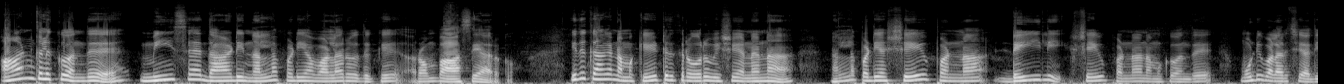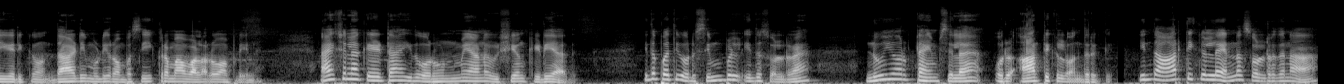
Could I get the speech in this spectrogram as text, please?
ஆண்களுக்கு வந்து மீசை தாடி நல்லபடியாக வளருவதுக்கு ரொம்ப ஆசையாக இருக்கும். இதுக்காக நம்ம கேட்டிருக்கிற ஒரு விஷயம் என்னென்னா நல்லபடியாக ஷேவ் பண்ணால் டெய்லி ஷேவ் பண்ணால் நமக்கு வந்து முடி வளர்ச்சி அதிகரிக்கும். தாடி முடி ரொம்ப சீக்கிரமாக வளரும் அப்படின்னு. ஆக்சுவலாக கேட்டால் இது ஒரு உண்மையான விஷயம் கிடையாது. இதை பற்றி ஒரு சிம்பிள் இது சொல்கிறேன் நியூயார்க் டைம்ஸில் ஒரு ஆர்டிக்கிள் வந்திருக்கு. இந்த ஆர்டிக்கிளில் என்ன சொல்கிறதுனா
